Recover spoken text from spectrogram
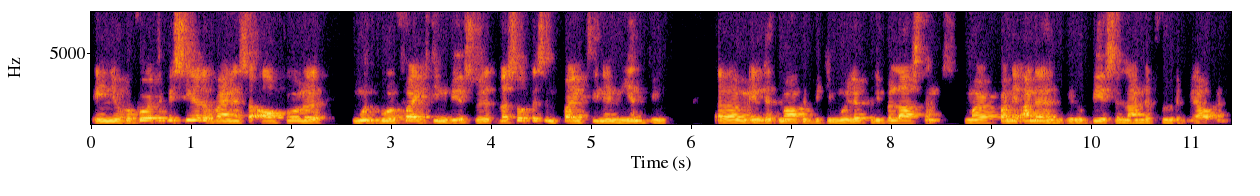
en jou gefortifiseerde wyne se alkohol moet bo 15 wees. So dit wissel tussen 15 en 19. Ehm um, en dit maak dit bietjie moeilik vir die belastings, maar van die ander Europese lande voer dit wel in.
